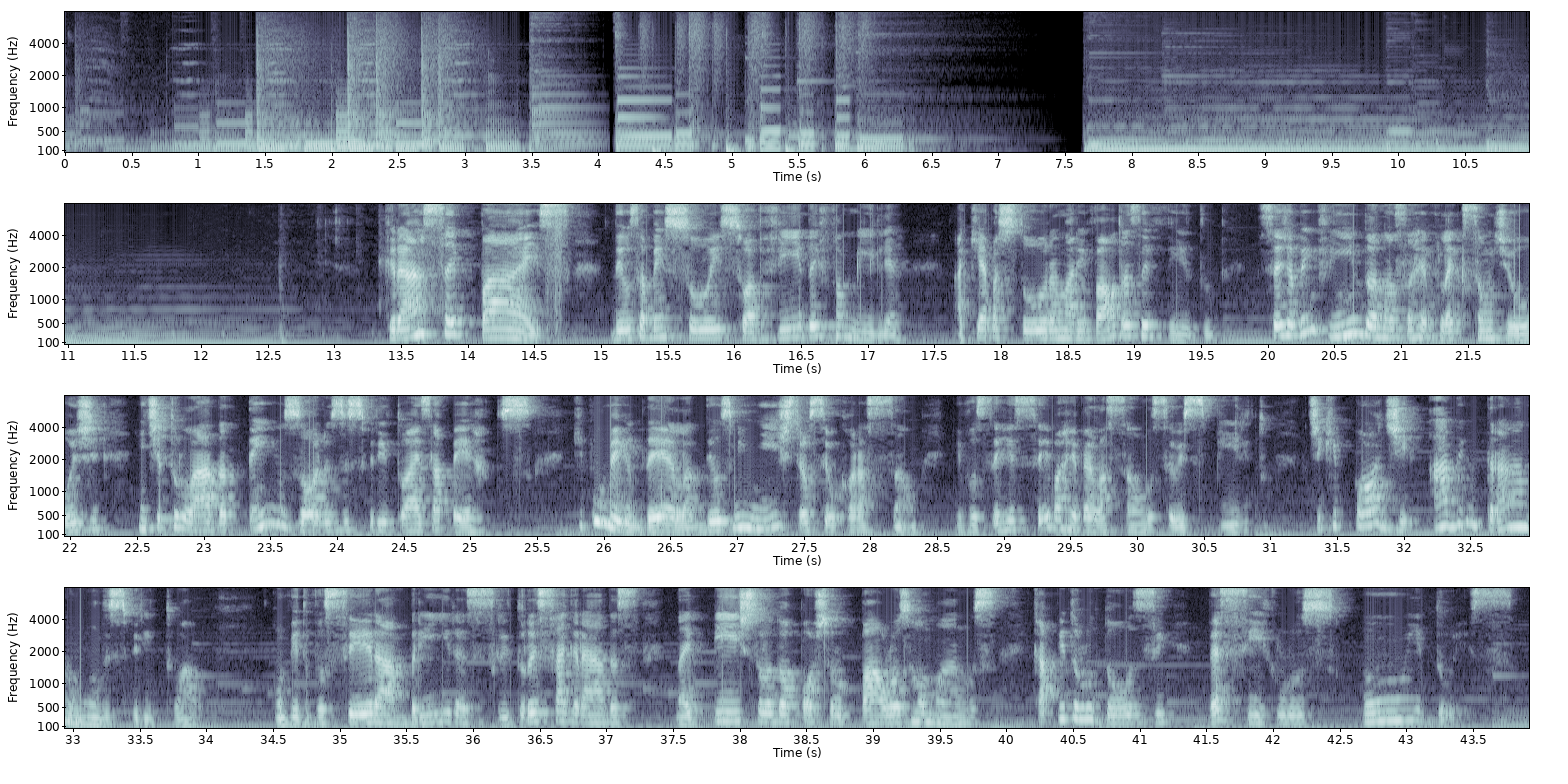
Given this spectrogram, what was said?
Graça e paz. Deus abençoe sua vida e família. Aqui é a pastora Marivalda Azevedo. Seja bem-vindo à nossa reflexão de hoje, intitulada Tem os Olhos Espirituais Abertos, que por meio dela Deus ministre ao seu coração e você receba a revelação do seu espírito de que pode adentrar no mundo espiritual. Convido você a abrir as Escrituras Sagradas na Epístola do Apóstolo Paulo aos Romanos, capítulo 12, versículos 1 e 2.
